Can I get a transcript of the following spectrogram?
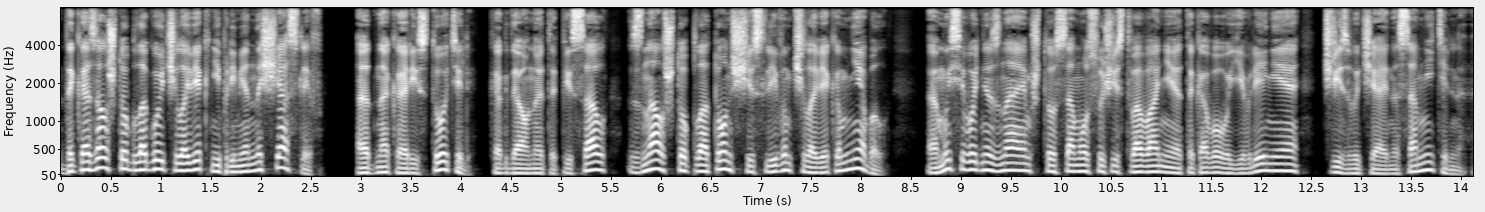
доказал, что благой человек непременно счастлив, Однако Аристотель, когда он это писал, знал, что Платон счастливым человеком не был. а мы сегодня знаем, что само существование такового явления чрезвычайно сомнительно.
